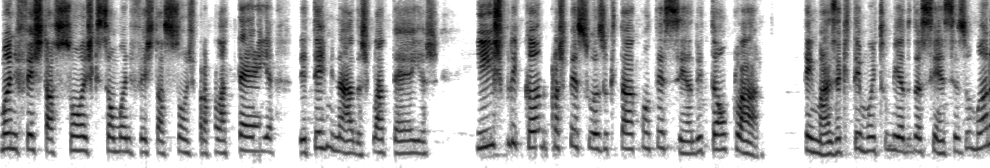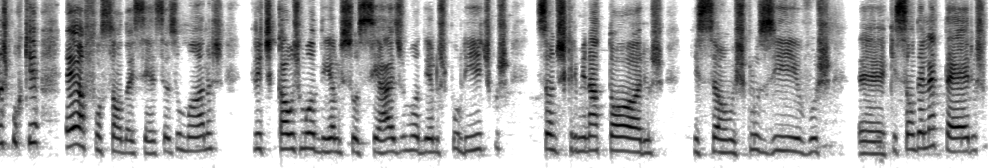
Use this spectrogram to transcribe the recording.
manifestações que são manifestações para plateia, determinadas plateias e explicando para as pessoas o que está acontecendo. Então, claro, tem mais é que ter muito medo das ciências humanas, porque é a função das ciências humanas criticar os modelos sociais, os modelos políticos, são discriminatórios, que são exclusivos, é, que são deletérios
